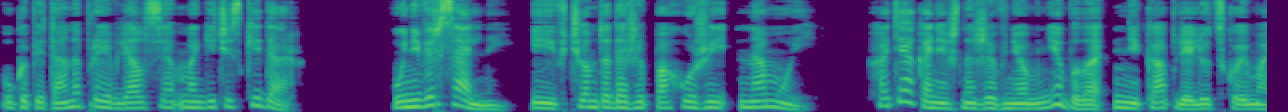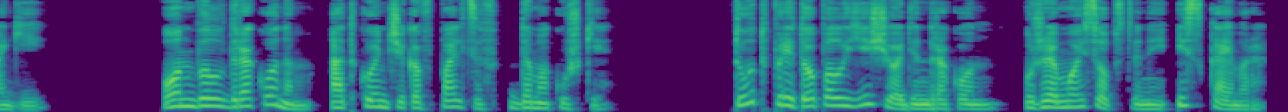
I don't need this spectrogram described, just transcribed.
у капитана проявлялся магический дар. Универсальный и в чем то даже похожий на мой. Хотя, конечно же, в нем не было ни капли людской магии. Он был драконом от кончиков пальцев до макушки. Тут притопал еще один дракон, уже мой собственный, из Каймера.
